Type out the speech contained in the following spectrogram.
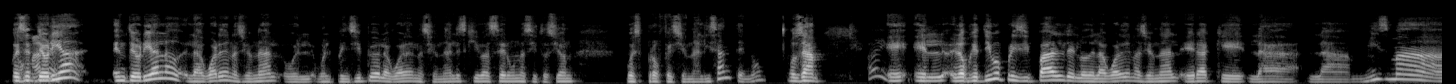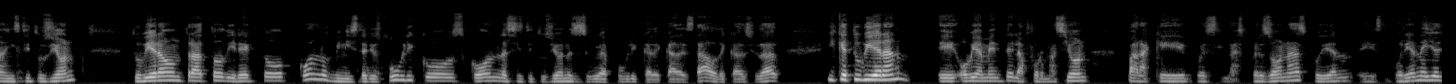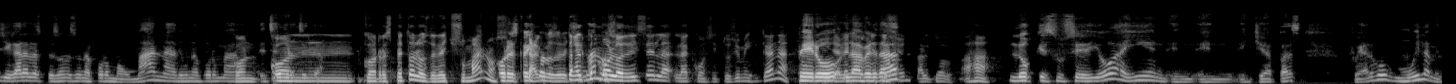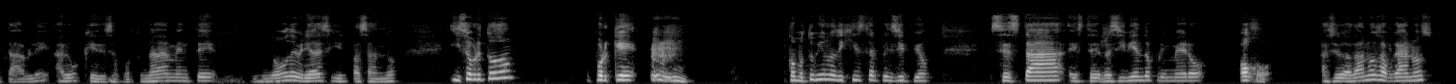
Pues en teoría, en teoría la, Guardia Nacional o el, principio de la Guardia Nacional es que iba a ser una situación pues profesionalizante, ¿no? O sea, eh, el, objetivo principal de lo de la Guardia Nacional era que la, la misma institución tuviera un trato directo con los ministerios públicos, con las instituciones de seguridad pública de cada estado, de cada ciudad, y que tuvieran, eh, obviamente, la formación para que pues las personas pudieran, podrían ellos llegar a las personas de una forma humana, de una forma... Con, con, respeto a los derechos humanos. Con respecto a los derechos tal como lo dice la, Constitución mexicana. Pero la, verdad, lo que sucedió ahí en, en, en, Chiapas fue algo muy lamentable, algo que desafortunadamente no debería de seguir pasando. Y sobre todo porque como tú bien lo dijiste al principio, se está este, recibiendo primero, ojo, a ciudadanos afganos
